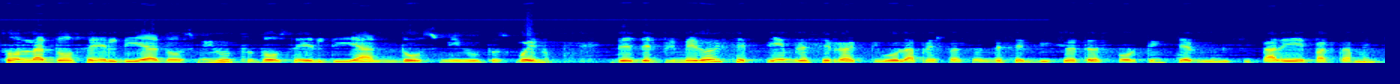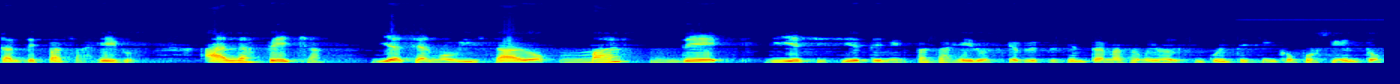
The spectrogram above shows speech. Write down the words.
Son las 12 del día, dos minutos, 12 del día, dos minutos. Bueno, desde el primero de septiembre se reactivó la prestación de servicio de transporte intermunicipal y departamental de pasajeros. A la fecha, ya se han movilizado más de 17 mil pasajeros que representan más o menos el 55%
